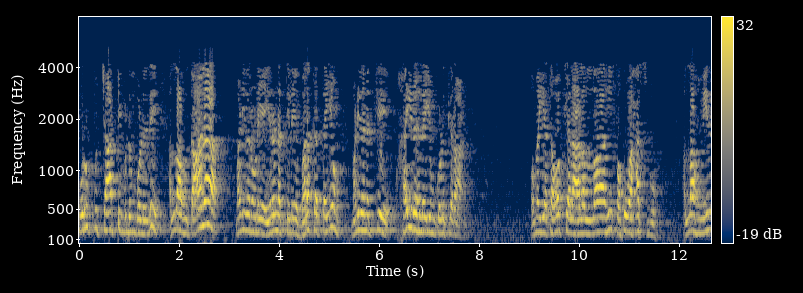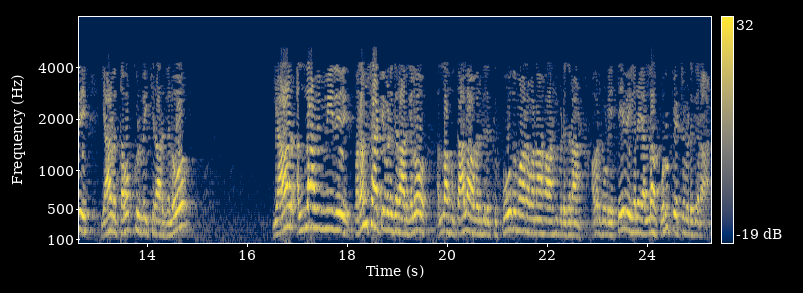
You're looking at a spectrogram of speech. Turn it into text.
பொறுப்பு சாட்டி விடும் பொழுது அல்லாஹு தாலா மனிதனுடைய இரணத்திலே பறக்கத்தையும் மனிதனுக்கு ஹைரகளையும் கொடுக்கிறான் அல்லாஹ் மீது யாரு தவக்குள் வைக்கிறார்களோ யார் அல்லாஹின் மீது பரம் சாட்டி விடுகிறார்களோ அல்லாஹு தாலா அவர்களுக்கு போதுமானவனாக ஆகிவிடுகிறான் அவர்களுடைய தேவைகளை அல்லாஹ் பொறுப்பேற்று விடுகிறான்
